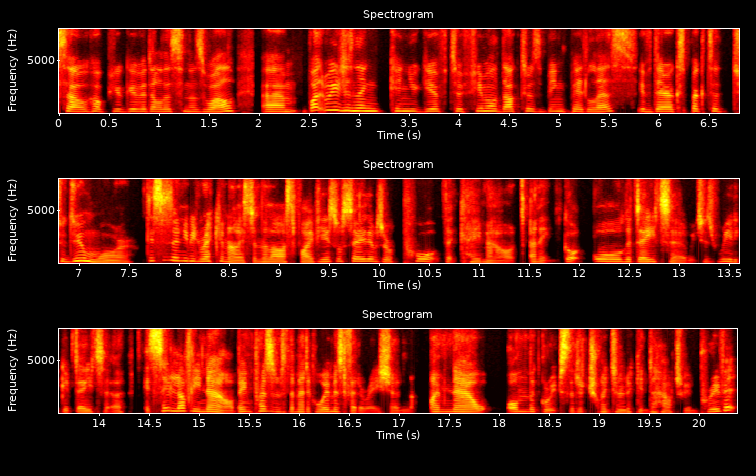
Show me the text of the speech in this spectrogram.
So hope you give it a listen as well. Um, what reasoning can you give to female doctors being paid less if they're expected to do more? This has only been recognized in the last five years or so. There was a report that came out and it got all all the data, which is really good data. It's so lovely now, being president of the Medical Women's Federation, I'm now on the groups that are trying to look into how to improve it.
